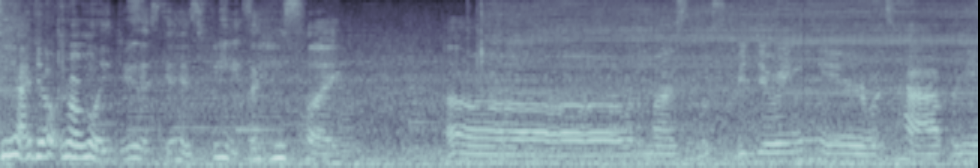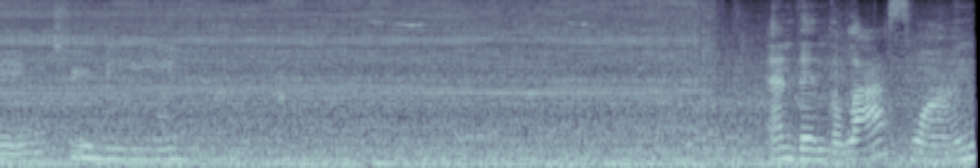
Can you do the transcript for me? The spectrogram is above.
See, I don't normally do this to his feet, so he's like, uh, what am I supposed to be doing here? What's happening to me? And then the last one,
